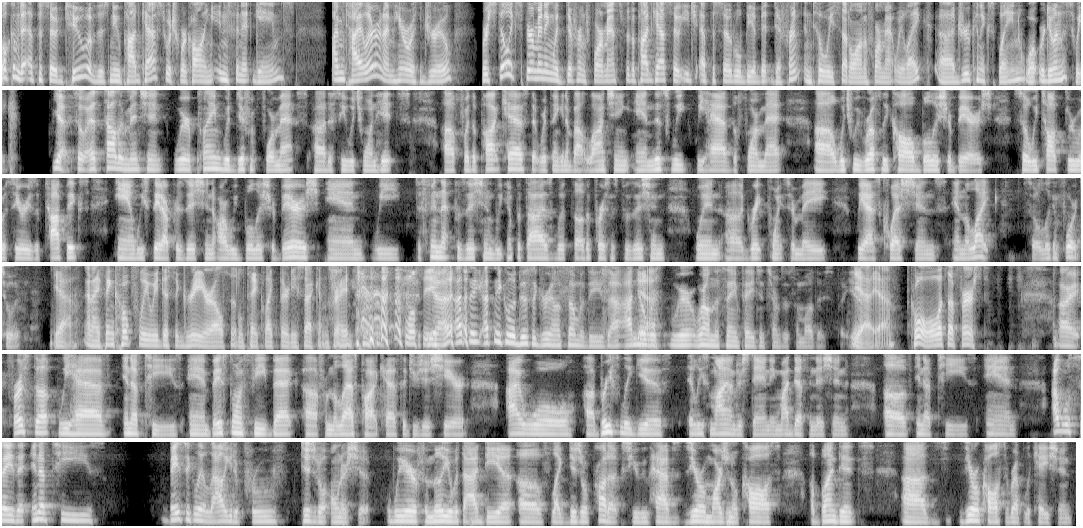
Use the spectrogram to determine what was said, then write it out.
Welcome to episode two of this new podcast, which we're calling Infinite Games. I'm Tyler and I'm here with Dru. We're still experimenting with different formats for the podcast, so each episode will be a bit different until we settle on a format we like. Uh, Dru can explain what we're doing this week. Yeah, so as Tyler mentioned, we're playing with different formats uh, to see which one hits uh, for the podcast that we're thinking about launching. And this week we have the format uh, which we roughly call bullish or bearish. So we talk through a series of topics and we state our position are we bullish or bearish and we defend that position we empathize with the other person's position when uh, great points are made we ask questions and the like so looking forward to it yeah, and I think hopefully we disagree, or else it'll take like thirty seconds, right? we'll see. Yeah, I, I, think I think we'll disagree on some of these. I, I know yeah. we're, we're, we're on the same page in terms of some others, but yeah, yeah, yeah. Cool. Well, what's up first? All right. First up, we have NFTs. And based on feedback uh, from the last podcast that you just shared, I will uh, briefly give at least my understanding, my definition of NFTs. And I will say that NFTs basically allow you to prove digital ownership. We're familiar with the idea of like digital products. You have zero marginal cost, abundance, uh, zero cost of replication.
